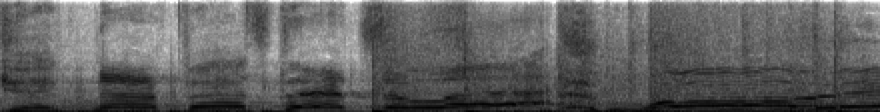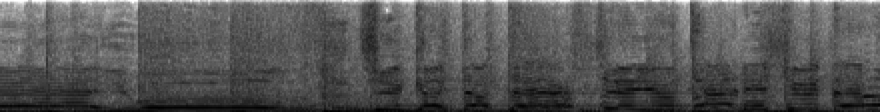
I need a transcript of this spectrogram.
ゲッゲッなファステッツラ誓い立て私有手にしてほ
